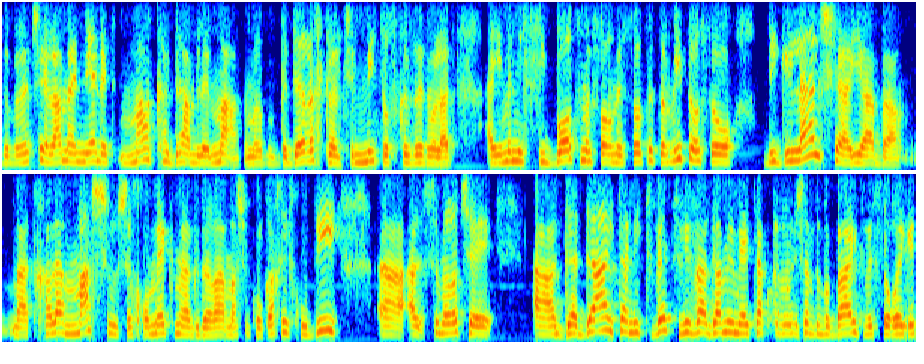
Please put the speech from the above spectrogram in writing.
זו באמת שאלה מעניינת, מה קדם למה? זאת אומרת, בדרך כלל כשמיתוס כזה נולד, האם הנסיבות מפרנסות את המיתוס, או בגלל שהיה בה מההתחלה משהו שחומק מהגדרה, משהו כל כך ייחודי, אה, זאת אומרת שהאגדה הייתה נתווית סביבה, גם אם היא הייתה כל הזמן יושבת בבית וסורגת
